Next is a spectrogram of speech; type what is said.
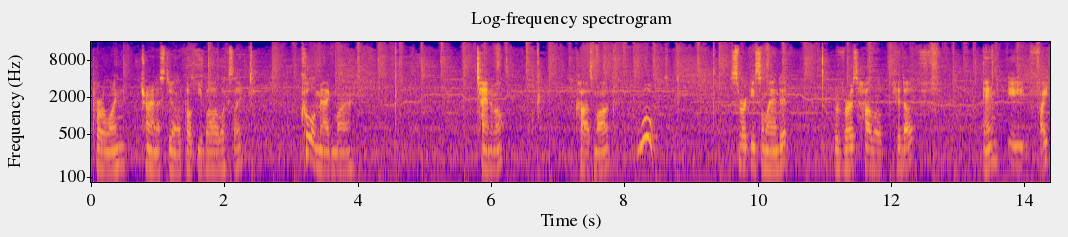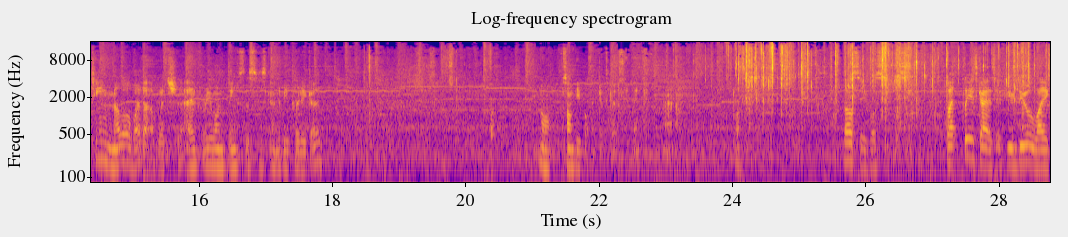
Purrloin. Trying to steal a Pokeball, looks like. Cool Magmar. Tynamo. Cosmog. Woo! Smirky Salandit. Reverse Hollow Pidove. And a Fighting Meloetta, which everyone thinks this is going to be pretty good. Well, some people think it's good, I think. I We'll see. We'll see, we'll see, we'll see. But please guys, if you do like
